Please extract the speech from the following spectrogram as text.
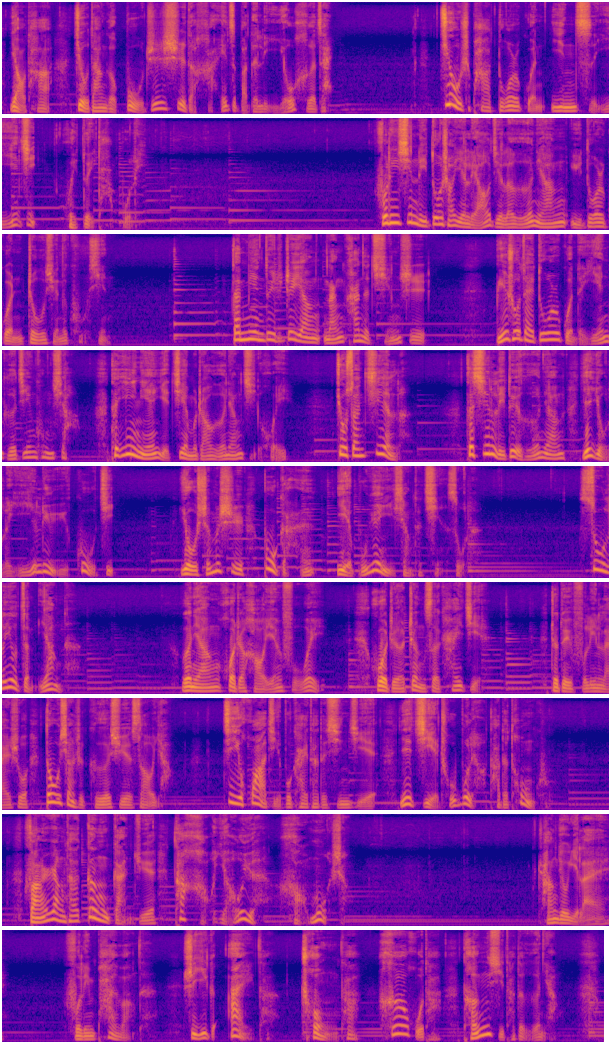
要他就当个不知事的孩子，吧的理由何在？就是怕多尔衮因此一计会对他不利。福林心里多少也了解了额娘与多尔衮周旋的苦心，但面对着这样难堪的情势，别说在多尔衮的严格监控下，他一年也见不着额娘几回；就算见了，他心里对额娘也有了疑虑与顾忌，有什么事不敢也不愿意向他倾诉了。诉了又怎么样呢？额娘或者好言抚慰。或者正色开解，这对福林来说都像是隔靴搔痒，既化解不开他的心结，也解除不了他的痛苦，反而让他更感觉他好遥远、好陌生。长久以来，福林盼望的是一个爱他、宠他、呵护他、疼惜他的额娘，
